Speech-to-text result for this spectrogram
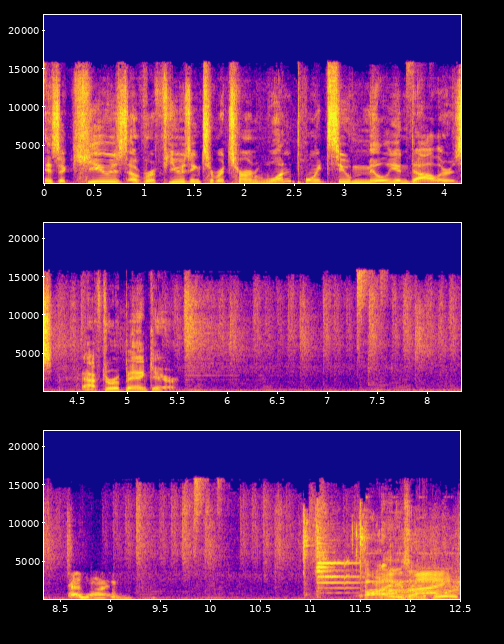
is accused of refusing to return $1.2 million after a bank error. Headline. All right, he's on the board.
